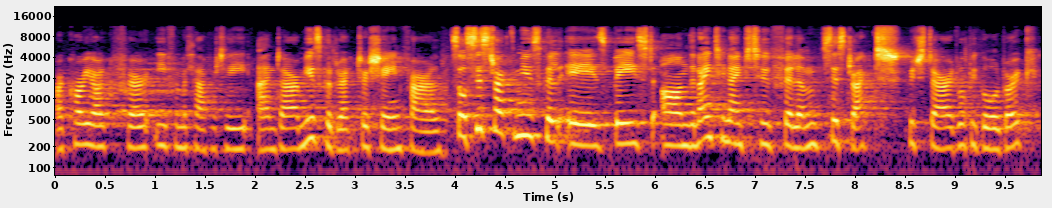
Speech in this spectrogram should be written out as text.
our choreographer Aoife McClafferty, and our musical director Shane Farrell. So Sister Act the musical is based on the 1992 film Sister Act, which starred Whoopi Goldberg,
